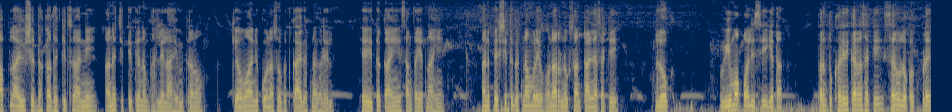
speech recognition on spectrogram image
आपलं आयुष्य धकाधकीचं आणि अनिश्चिततेनं भरलेलं आहे मित्रांनो. केव्हा आणि कोणासोबत काय घटना घडेल हे इथं काहीही सांगता येत नाही. अनपेक्षित घटनामुळे होणारं नुकसान टाळण्यासाठी लोक विमा पॉलिसी घेतात परंतु खरेदी करण्यासाठी सर्व लोकांपुढे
